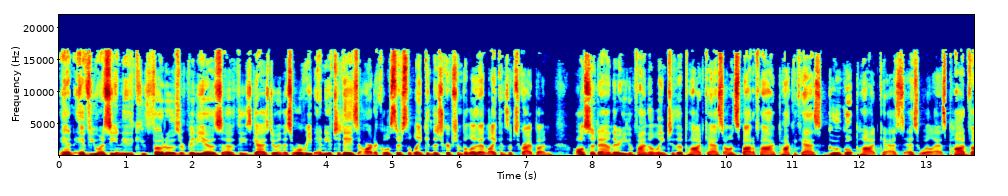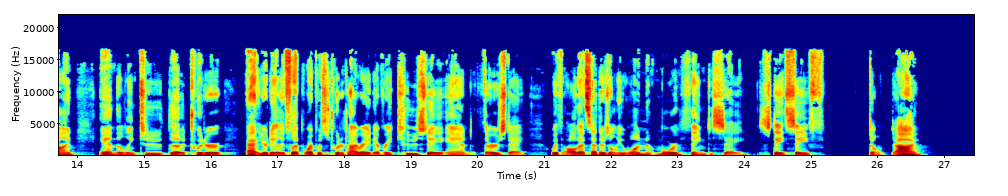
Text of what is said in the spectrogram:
And if you want to see any of the cute photos or videos of these guys doing this, or read any of today's articles, there's the link in the description below that like and subscribe button. Also, down there, you can find the link to the podcast on Spotify, Pocket Cast, Google Podcasts, as well as Podvine, and the link to the Twitter at Your DailyFlip, where I post a Twitter tirade every Tuesday and Thursday. With all that said, there's only one more thing to say stay safe, don't die.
